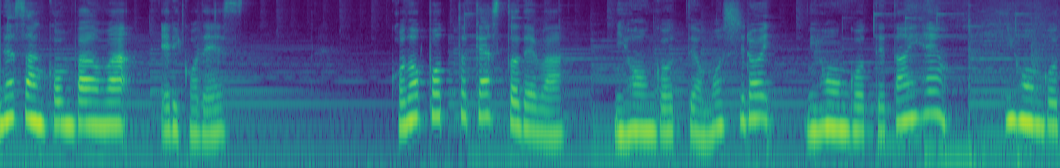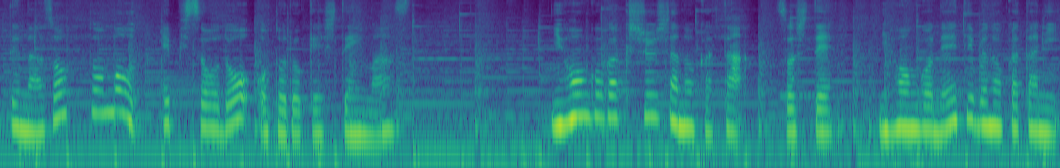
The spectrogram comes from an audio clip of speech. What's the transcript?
皆さんこんばんは、えりこです。このポッドキャストでは、日本語って面白い、日本語って大変、日本語って謎と思うエピソードをお届けしています。日本語学習者の方、そして日本語ネイティブの方に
